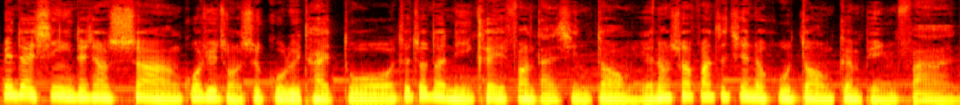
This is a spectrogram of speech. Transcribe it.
面对心仪对象上，过去总是顾虑太多，这周的你可以放胆行动，也让双方之间的互动更频繁。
